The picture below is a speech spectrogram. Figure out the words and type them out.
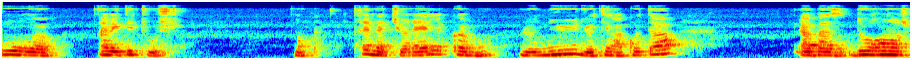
euh, avec des touches. Donc, très naturel comme le nude, le terracotta, à base d'orange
